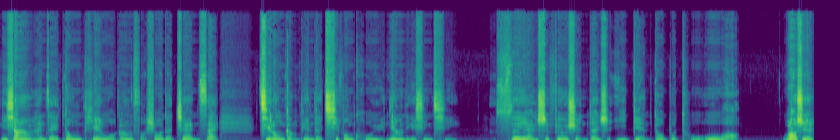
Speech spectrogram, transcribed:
你想想看，在冬天，我刚刚所说的站在基隆港边的凄风苦雨那样的一个心情，虽然是 fusion，但是一点都不突兀哦。吴老师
